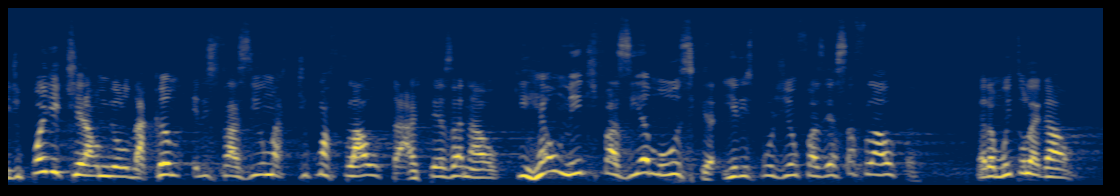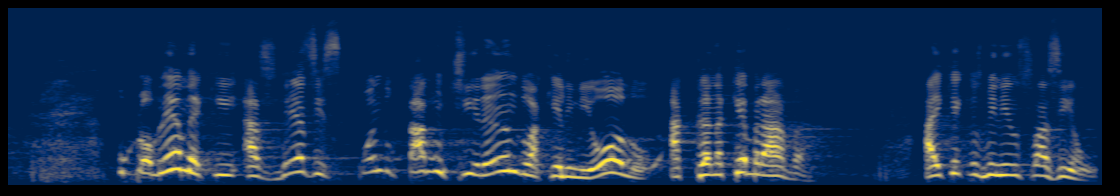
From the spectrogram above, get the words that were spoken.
E depois de tirar o miolo da cama, eles faziam uma, tipo uma flauta artesanal, que realmente fazia música, e eles podiam fazer essa flauta. Era muito legal. O problema é que, às vezes, quando estavam tirando aquele miolo, a cana quebrava. Aí o que, que os meninos faziam?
